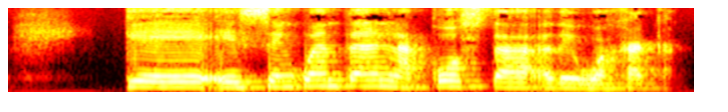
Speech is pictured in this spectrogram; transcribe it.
que se encuentra en la costa de Oaxaca.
